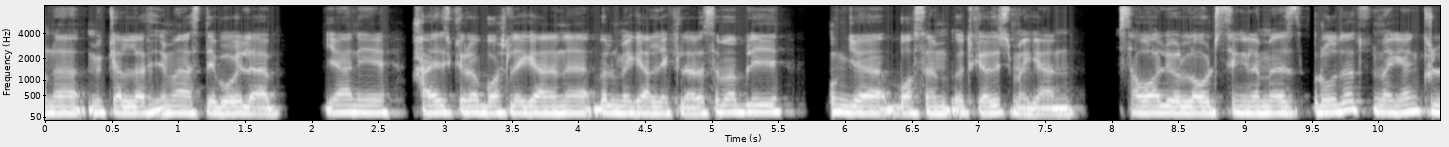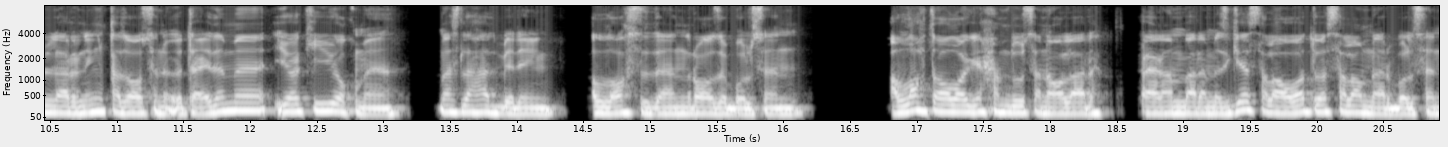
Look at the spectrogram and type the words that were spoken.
uni mukallaf emas deb o'ylab, ya'ni hayz ko'ra boshlaganini bilmaganliklari sababli unga bosim o'tkazishmagan. Savol yo'llovchi singlimiz roza tutmagan kunlarining qazosini o'taydimi yoki yo'qmi? Maslahat bering. Alloh sizdan rozi bo'lsin. Alloh taologa hamd va sanolar, payg'ambarimizga salovat va salomlar bo'lsin.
